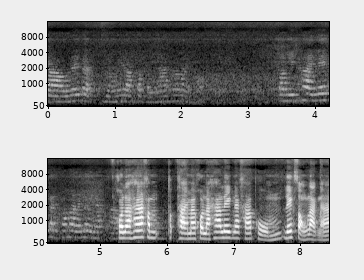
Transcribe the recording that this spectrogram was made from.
ยาวได้แบบยังไม่รับกับใบหน้าเท่าไหร่เนาะตอนนี้ทายเลขกันเข้ามาได้เลยนะคะคนละห้าคำทายมาคนละห้าเลขนะคะ ผมเลขสองหลักนะ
